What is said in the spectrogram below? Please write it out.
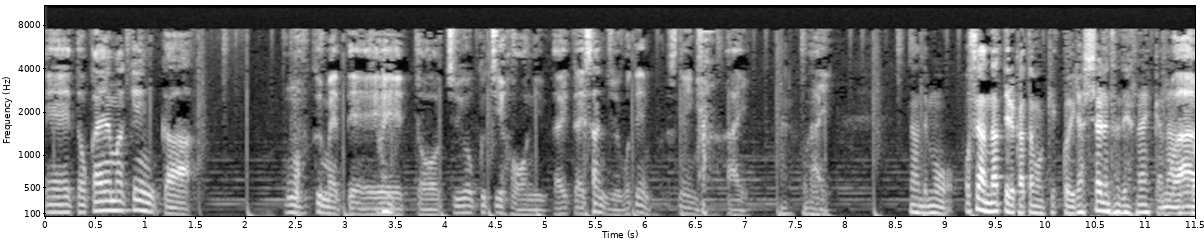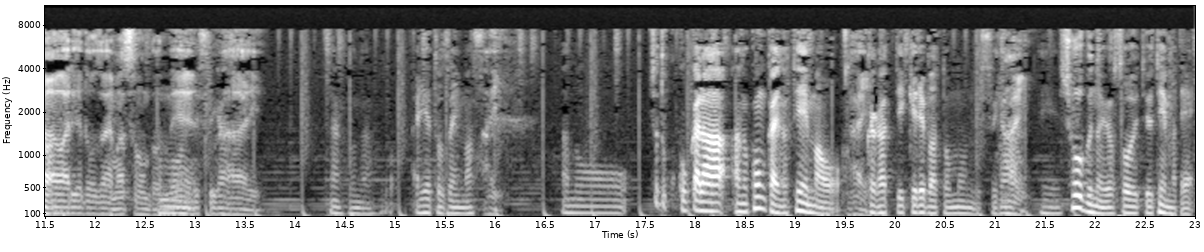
えっ、と、岡山県下も含めて、はいえっ、と、中国地方にだいたい35店舗ですね、今。はい。なるほど。はい。なのでもう、お世話になっている方も結構いらっしゃるのではないかなとわあ、は。ありがとうございます、本当に思うんね。ですがはい。なるほど、なるほど。ありがとうございます。はい。あのーちょっとここから、あの、今回のテーマをはい伺っていければと思うんですが、はいえー勝負の装いというテーマで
